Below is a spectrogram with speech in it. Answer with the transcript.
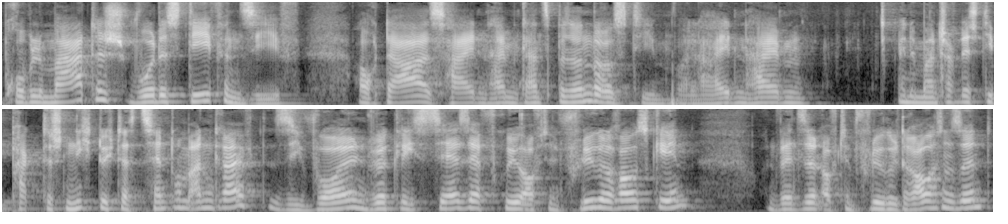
Problematisch wurde es defensiv. Auch da ist Heidenheim ein ganz besonderes Team, weil Heidenheim eine Mannschaft ist, die praktisch nicht durch das Zentrum angreift. Sie wollen wirklich sehr, sehr früh auf den Flügel rausgehen. Und wenn sie dann auf dem Flügel draußen sind,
